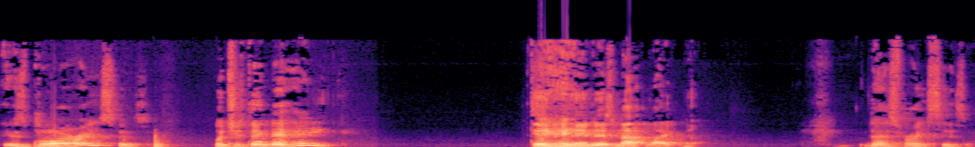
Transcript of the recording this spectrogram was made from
is born racism. What you think they hate? They hate Anything that's not like them. That's racism.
